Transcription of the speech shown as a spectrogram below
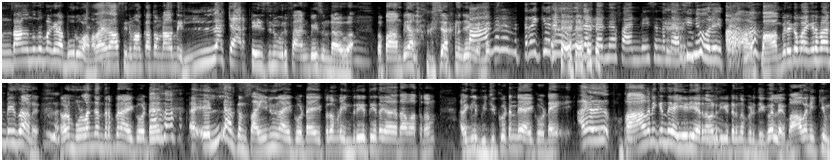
ഉണ്ടാകുന്നതും ഭയങ്കര അപൂർവമാണ്. അതായത് ആ സിനിമക്കകത്ത് ഉണ്ടാകുന്ന എല്ലാ ക്യാരക്ടേഴ്സിനും ഒരു ഫാൻ ബേസ് ഉണ്ടാവുക അപ്പൊ ഇപ്പൊ ഇപ്പൊ പാമ്പിനൊക്കെ ഭയങ്കര ഫാൻ ബേസ് ആണ്. നമ്മുടെ മുള്ളൻ ചന്ദ്രപ്പനായിക്കോട്ടെ എല്ലാവർക്കും എല്ലാവർക്കും സൈനുവിനായിക്കോട്ടെ ഇപ്പൊ നമ്മുടെ ഇന്ദ്രിയത്തീത കഥാപാത്രം അല്ലെങ്കിൽ ബിജുക്കുട്ടന്റെ ആയിക്കോട്ടെ അതായത് ഭാവനയ്ക്ക് എന്ത് കൈയടിയായിരുന്നു നമ്മൾ തീയിട്ടിരുന്നപ്പോഴത്തേക്കും അല്ലേ? ഭാവനയ്ക്കും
